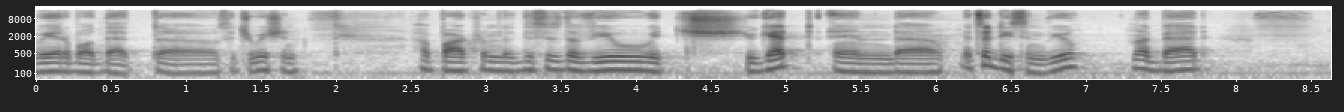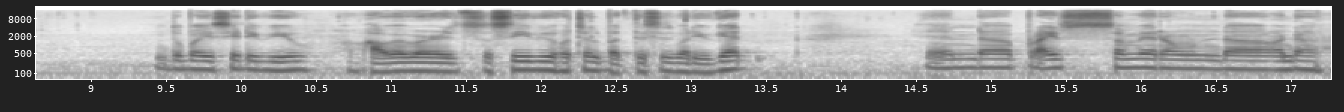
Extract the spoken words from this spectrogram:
aware about that uh, situation apart from that this is the view which you get and uh, it's a decent view not bad dubai city view however it's a sea view hotel but this is what you get and uh, price somewhere around uh, under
